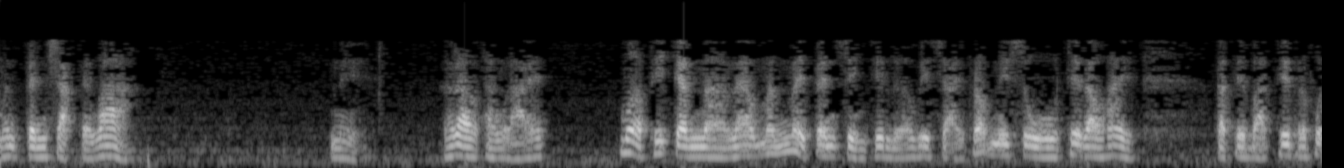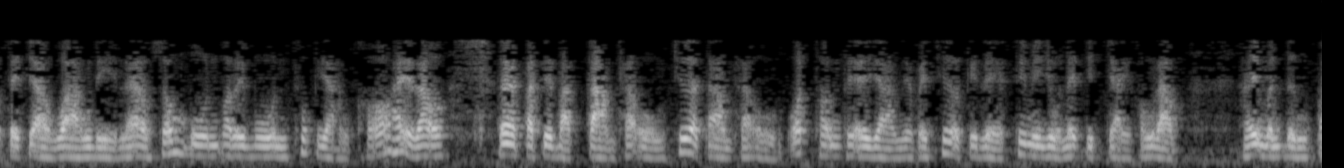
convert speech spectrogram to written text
มันเป็นสักแต่ว่า นี่ เราทั้งหลาย เมื่อพิจารณาแล้วมันไม่เป็นสิ่งที่เหลือวิสัย เพราะมีสูตรที่เราให้ ปฏิบัติที่พระพุทธเจ้าวางดีแล้วสมบูรณ์บริบูรณ์ทุกอย่างขอให้เราปฏิบัติตามพระองค์ เชื่อตามพระองค์ อดทนพยายามอย่าไปเชื่อกิเลสที่มีอยู่ในจิตใจของเรา ให้มันดึงไป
